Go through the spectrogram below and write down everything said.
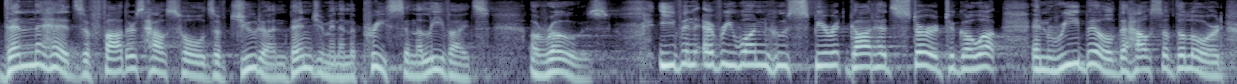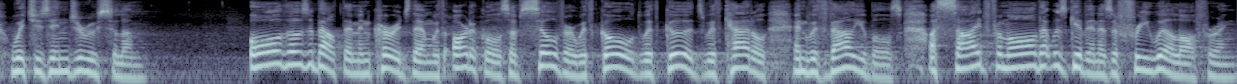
Then the heads of fathers' households of Judah and Benjamin and the priests and the Levites arose, even everyone whose spirit God had stirred to go up and rebuild the house of the Lord, which is in Jerusalem. All those about them encouraged them with articles of silver, with gold, with goods, with cattle, and with valuables, aside from all that was given as a free will offering.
